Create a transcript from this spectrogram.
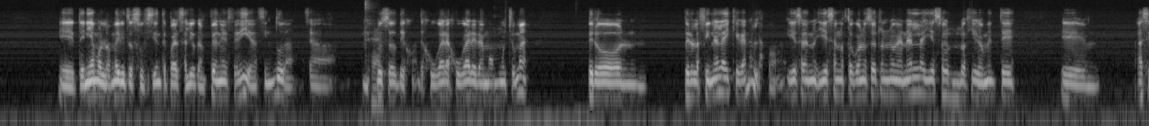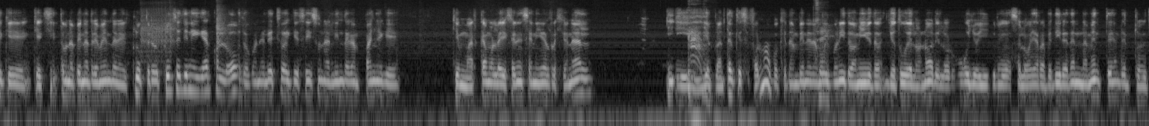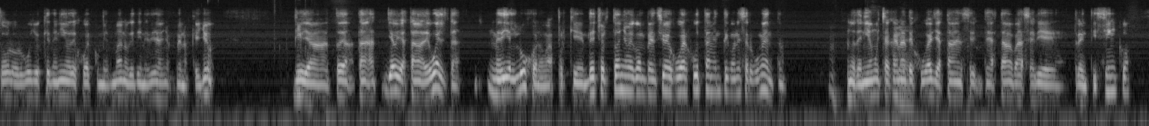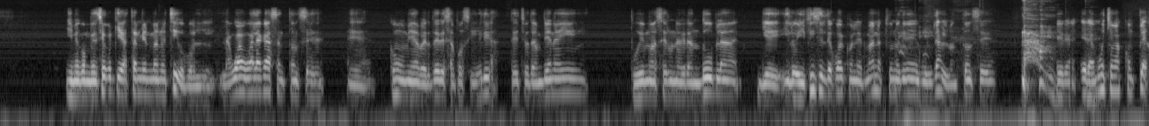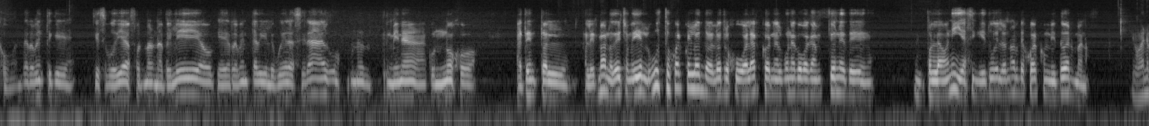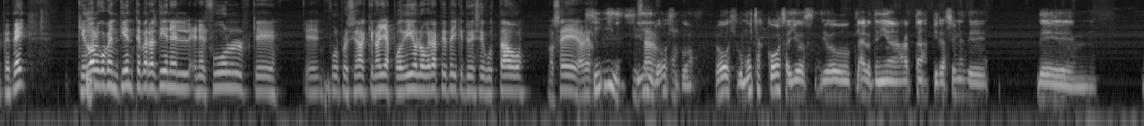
Eh, teníamos los méritos suficientes para haber salido campeón ese día, sin duda. O sea, incluso de, de, jugar a jugar éramos mucho más. Pero pero la final hay que ganarla, y esa y esa nos tocó a nosotros no ganarla y eso lógicamente eh, hace que, exista una pena tremenda en el club, pero el club se tiene que quedar con lo otro, con el hecho de que se hizo una linda campaña que, que marcamos la diferencia a nivel regional y, el plantel que se formó, porque también era muy bonito. A mí yo tuve el honor, el orgullo, y creo que se lo voy a repetir eternamente, dentro de todos los orgullos que he tenido de jugar con mi hermano que tiene 10 años menos que yo. Yo ya, ya, ya estaba de vuelta, me di el lujo nomás, porque de hecho el Toño me convenció de jugar justamente con ese argumento. No tenía muchas ganas de jugar, ya estaba, en, ya estaba para serie 35 y me convenció porque iba a estar mi hermano chico, por pues, la guagua a la casa, entonces, eh, ¿cómo me iba a perder esa posibilidad? De hecho, también ahí pudimos hacer una gran dupla y, lo difícil de jugar con el hermano es que uno tiene que cuidarlo, entonces era, era mucho más complejo, de repente que, que se podía formar una pelea o que de repente alguien le pudiera hacer algo, uno termina con un ojo atento al, hermano. De hecho, me di el gusto jugar con los dos. El otro jugó al arco en alguna Copa Campeones de, por la bonilla, así que tuve el honor de jugar con mis dos hermanos. Y bueno, Pepe, ¿quedó algo pendiente para ti en el, en el fútbol, que, que fútbol profesional que no hayas podido lograr, Pepe, y que te hubiese gustado? No sé, a ver. Sí, sí, lógico, lógico, muchas cosas. Yo, yo claro, tenía hartas aspiraciones de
